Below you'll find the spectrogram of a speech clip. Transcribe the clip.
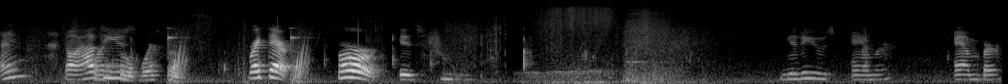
And no, I have to use food? Where's food? right there. Bird is food. You gotta use Amber. Amber.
